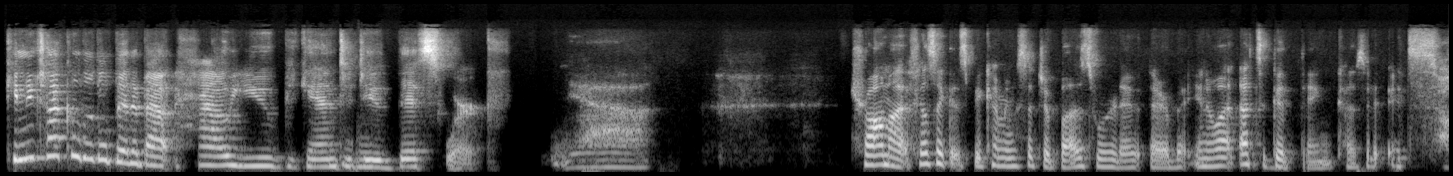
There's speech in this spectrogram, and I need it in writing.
Can you talk a little bit about how you began to mm-hmm. do this work? Yeah. Trauma, it feels like it's becoming such a buzzword out there, but you know what? That's a good thing because it, it's so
